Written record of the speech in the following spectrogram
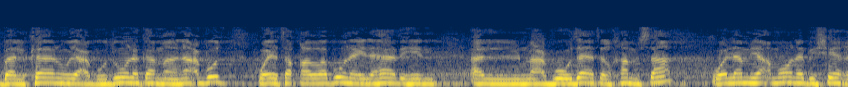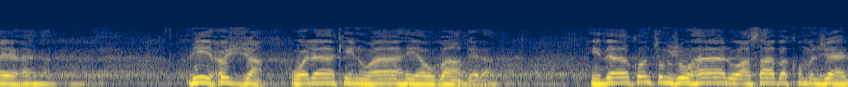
بل كانوا يعبدون كما نعبد ويتقربون إلى هذه المعبودات الخمسة ولم يأمرون بشيء غير هذا. في حجة ولكن واهية وباطلة. إذا كنتم جهال وأصابكم الجهل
